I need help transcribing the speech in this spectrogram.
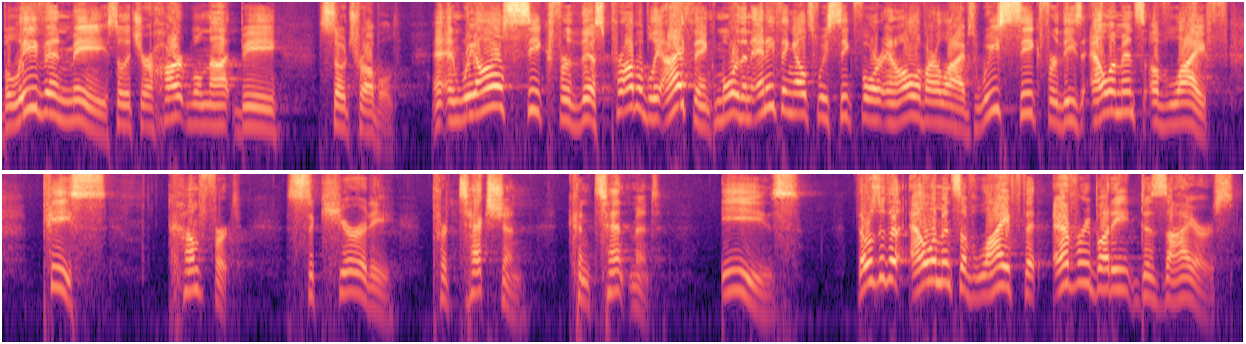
Believe in me so that your heart will not be so troubled. And we all seek for this, probably, I think, more than anything else we seek for in all of our lives. We seek for these elements of life peace, comfort, security, protection, contentment, ease. Those are the elements of life that everybody desires.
